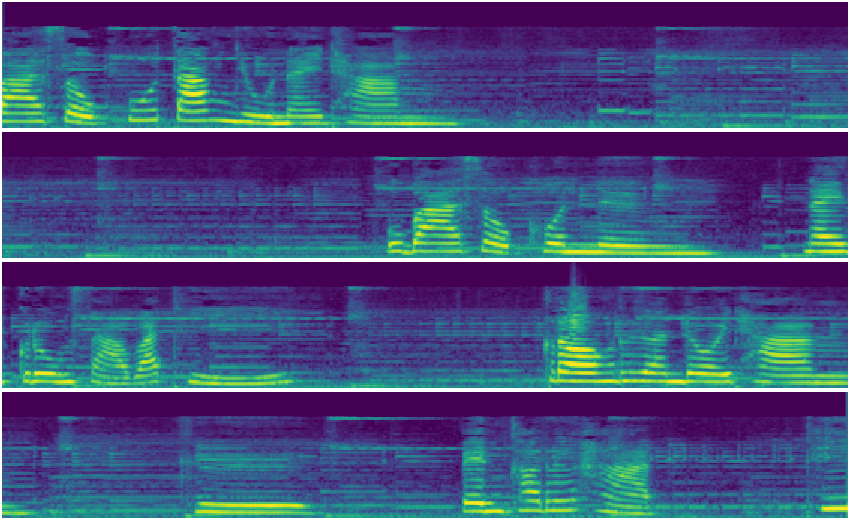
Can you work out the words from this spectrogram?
บาสกผู้ตั้งอยู่ในธรรม อุบาสกคนหนึ่ง ในกรุงสาวัตถี ครองเรือนโดยธรรม คือ เป็นคฤหัสที่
